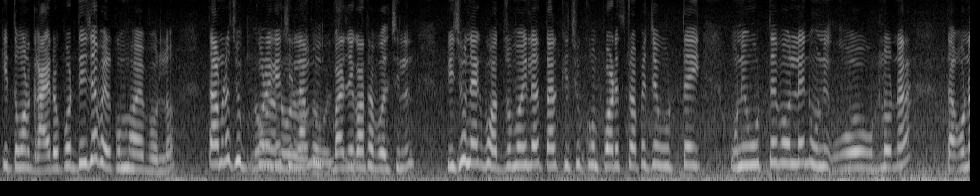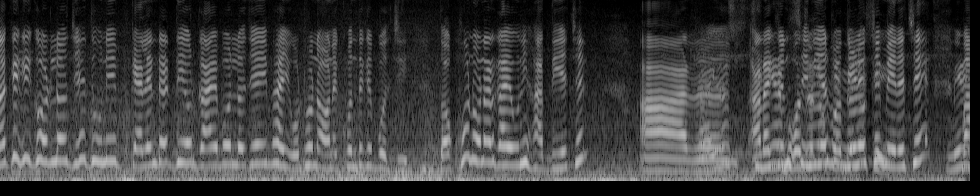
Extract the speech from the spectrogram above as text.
কি তোমার গায়ের ওপর দিয়ে যাবে? এরকমভাবে বলল। তা আমরা চুপ করে গেছিলাম বাজে কথা বলছিলেন। পিছনে এক ভদ্রমহিলা তার কিছুক্ষণ পরে স্টপেজে উঠতেই উনি উঠতে বললেন উনি ও উঠল না। তা ওনাকে কি করল? যেহেতু উনি ক্যালেন্ডার দিয়ে ওর গায়ে বলল যে এই ভাই ওঠো না অনেকক্ষণ থেকে বলছি। তখন ওনার গায়ে উনি হাত দিয়েছেন। আর একজন আর একজন সিনিয়র ভদ্রলোককে মেরেছে। বা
